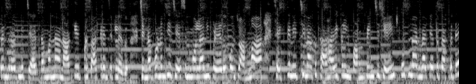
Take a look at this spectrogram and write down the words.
అయిపోయిన తర్వాత మీరు చేద్దామన్నా నాకే ఇప్పుడు సహకరించట్లేదు. చిన్నప్పటి నుంచి చేసిన మూలాన్ని ఇప్పుడు ఏదో కొంచెం అమ్మ శక్తినిచ్చి నాకు సహాయకులను పంపించి చేయించుకుంటున్నారు నా చేత తప్పితే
